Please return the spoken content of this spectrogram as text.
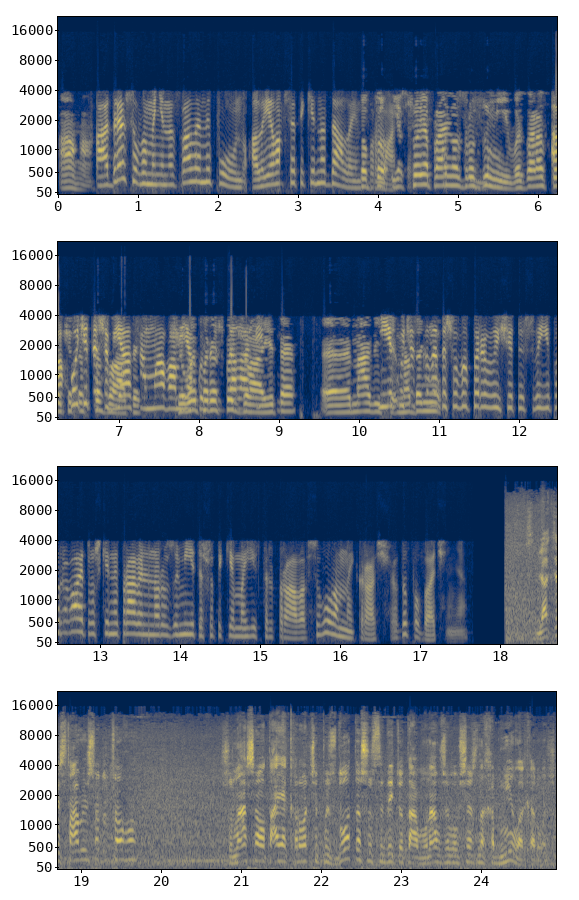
Ага. А адресу ви мені назвали неповну, але я вам все-таки надала інформацію. Тобто, якщо я правильно зрозумів, ви зараз а хочете, хочете, щоб я сама вам що ви якось дала відповідь? перешкоджаєте е, навіть Ні, я хочу наданню... сказати, що ви перевищуєте свої права і трошки неправильно розумієте, що таке магістр права. Всього вам найкращого. До побачення. Як ти ставишся до цього? Що наша отая, коротше, пиздота, що сидить отам, вона вже взагалі ж нахабніла, коротше.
